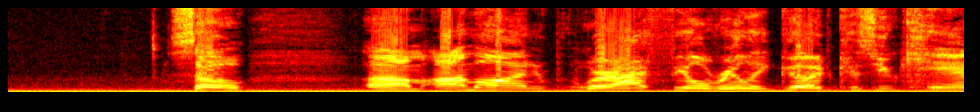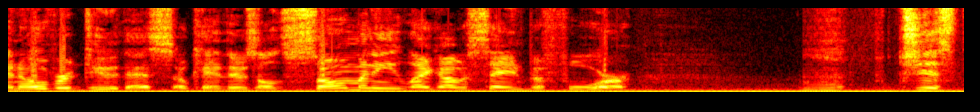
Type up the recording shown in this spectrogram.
so, um, I'm on where I feel really good because you can overdo this. Okay, there's so many, like I was saying before, just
